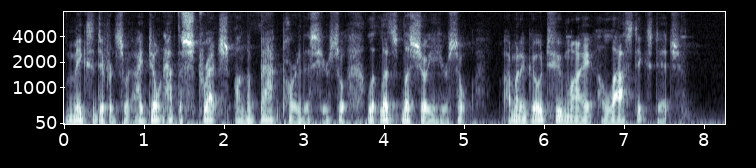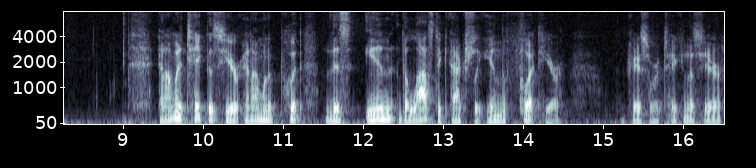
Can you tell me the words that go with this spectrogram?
makes a difference. So I don't have to stretch on the back part of this here. So let, let's, let's show you here. So I'm going to go to my elastic stitch. And I'm going to take this here and I'm going to put this in the elastic actually in the foot here. Okay, so we're taking this here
